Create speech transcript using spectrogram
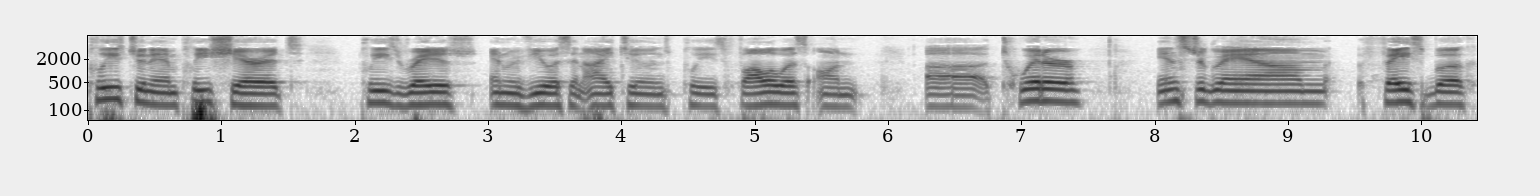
Please tune in. Please share it. Please rate us and review us in iTunes. Please follow us on uh, Twitter, Instagram, Facebook,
